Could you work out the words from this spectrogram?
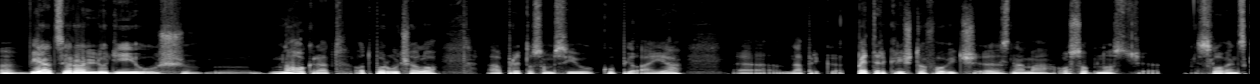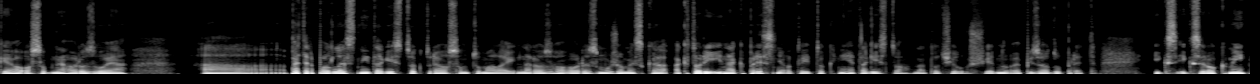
Viacero ľudí ju už mnohokrát odporúčalo a preto som si ju kúpil aj ja. E, napríklad Peter Krištofovič, e, známa osobnosť slovenského osobného rozvoja a Peter Podlesný takisto, ktorého som tu mal aj na rozhovor s mužom SK a ktorý inak presne o tejto knihe takisto natočil už jednu epizódu pred XX rokmi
